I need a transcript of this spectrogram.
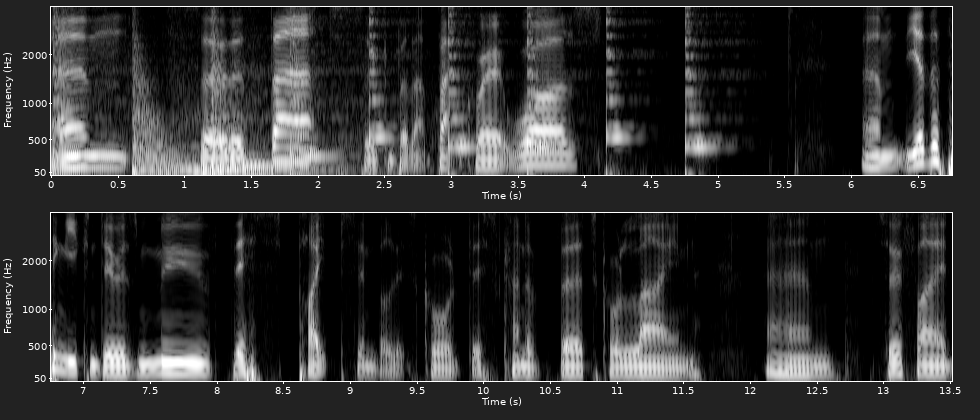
Um, so there's that. So we can put that back where it was. Um, the other thing you can do is move this pipe symbol, it's called, this kind of vertical line. Um, so if I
